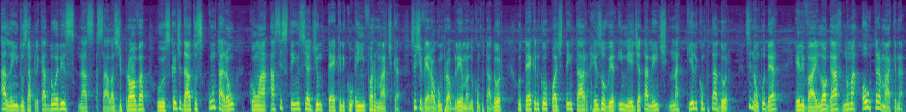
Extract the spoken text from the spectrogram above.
Além dos aplicadores, nas salas de prova, os candidatos contarão com a assistência de um técnico em informática. Se tiver algum problema no computador, o técnico pode tentar resolver imediatamente naquele computador. Se não puder, ele vai logar numa outra máquina.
